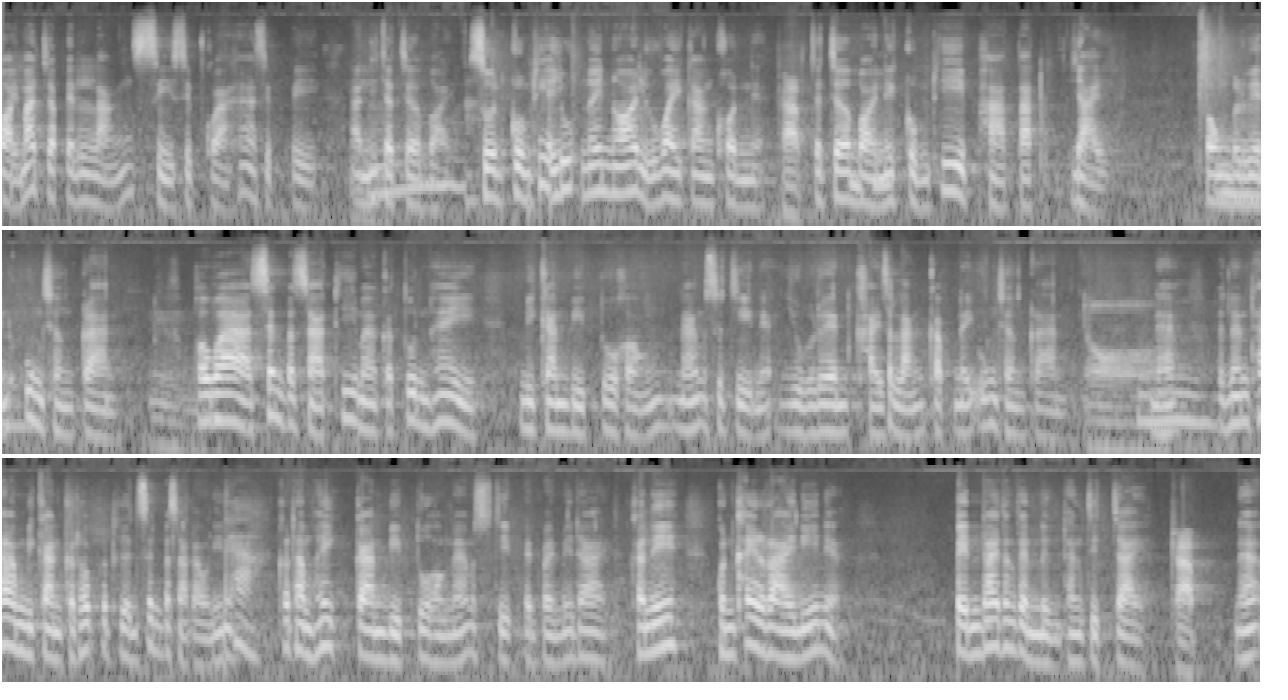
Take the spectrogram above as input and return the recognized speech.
บ่อยมักจะเป็นหลัง 40 กว่า 50 ปี อันนี้จะเจอบ่อย ส่วนกลุ่มที่อายุน้อยๆ หรือวัยกลางคนเนี่ยครับจะเจอบ่อยในกลุ่มที่ผ่าตัดใหญ่ ตรงบริเวณอุ้งเชิงกราน เพราะว่าเส้นประสาทที่มากระตุ้นให้มีการบีบตัวของน้ำอสุจิเนี่ยอยู่บริเวณไขสันหลังกับในอุ้งเชิงกรานอ๋อนะฮะเพราะฉะนั้นถ้ามีการกระทบกระเทือนเส้นประสาทเหล่านี้เนี่ยค่ะก็ทำให้การบีบตัวของน้ำอสุจิเป็นไปไม่ได้ คราวนี้คนไข้รายนี้เนี่ยเป็นได้ตั้งแต่หนึ่งทางจิตใจครับนะฮะ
